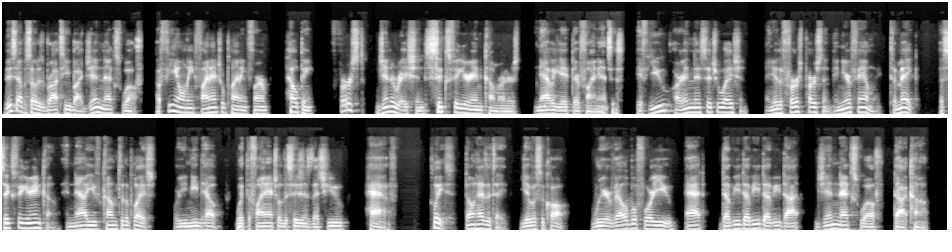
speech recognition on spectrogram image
This episode is brought to you by Gen Next Wealth, a fee only financial planning firm helping first generation six figure income earners navigate their finances. If you are in this situation and you're the first person in your family to make a six figure income, and now you've come to the place where you need help with the financial decisions that you have, please don't hesitate. Give us a call. We're available for you at www.gennextwealth.com.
